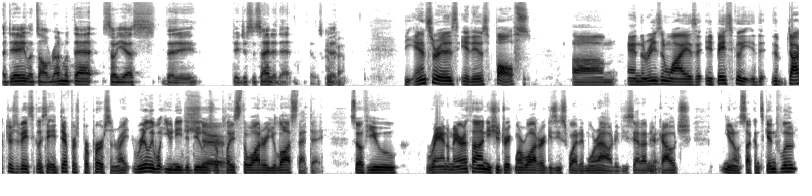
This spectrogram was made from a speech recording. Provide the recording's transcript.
a day. Let's all run with that. So yes, they they just decided that it was good. Okay. The answer is it is false. Um, and the reason why is it, it basically the, the doctors basically say it differs per person, right? Really, what you need to do is replace the water you lost that day. So if you ran a marathon, you should drink more water because you sweated more out. If you sat on your couch, you know, sucking skin flute,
